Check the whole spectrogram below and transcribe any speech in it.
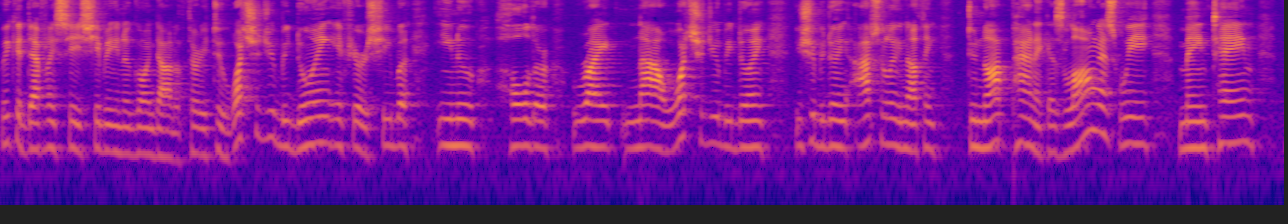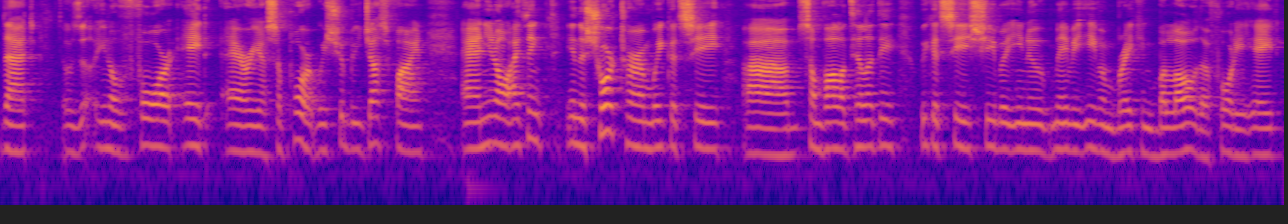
we could definitely see Shiba Inu going down to 32. What should you be doing if you're a Shiba Inu holder right now? What should you be doing? You should be doing absolutely nothing do not panic. As long as we maintain that you know, four, eight area support, we should be just fine. And you know, I think in the short term, we could see uh, some volatility. We could see Shiba Inu maybe even breaking below the 48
